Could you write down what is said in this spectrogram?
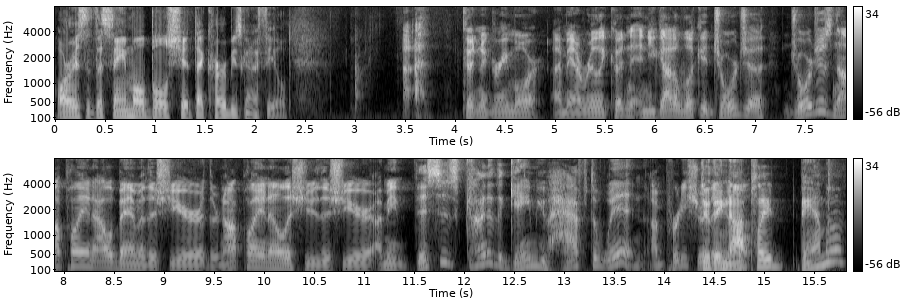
or is it the same old bullshit that Kirby's going to field. Couldn't agree more. I mean, I really couldn't. And you got to look at Georgia. Georgia's not playing Alabama this year. They're not playing LSU this year. I mean, this is kind of the game you have to win. I'm pretty sure. Do they, not don't. play Bama?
